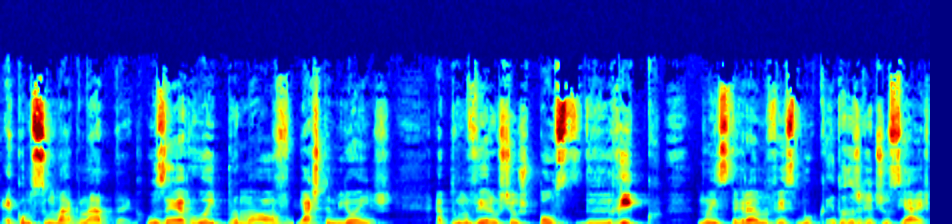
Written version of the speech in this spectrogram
É como se um magnata, o Zé Rui promove, gasta milhões a promover os seus posts de rico no Instagram, no Facebook, em todas as redes sociais,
